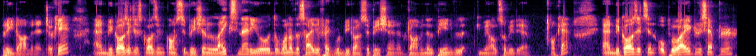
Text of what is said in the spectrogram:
predominant, okay? And because it is causing constipation-like scenario, the one of the side effect would be constipation, abdominal pain will, may also be there okay and because it's an opioid receptor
